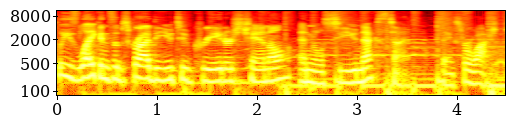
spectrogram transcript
Please like and subscribe to YouTube Creators channel, and we'll see you next time. Thanks for watching.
